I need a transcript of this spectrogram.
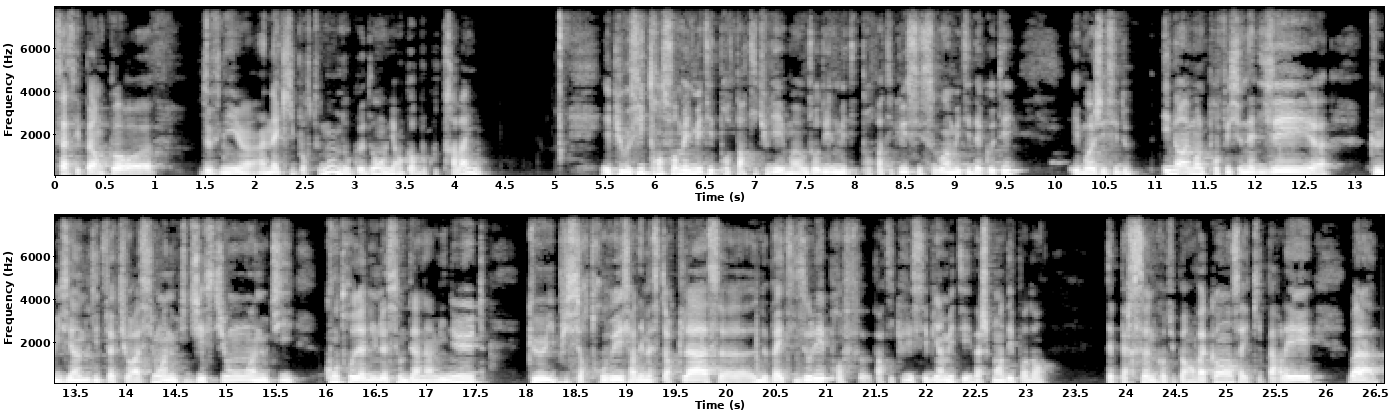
ça, c'est pas encore euh, devenu un acquis pour tout le monde. Donc euh, donc il y a encore beaucoup de travail. Et puis aussi transformer le métier de prof particulier. Moi aujourd'hui, le métier de prof particulier, c'est souvent un métier d'à côté. Et moi, j'essaie de énormément le professionnaliser, euh, qu'ils aient un outil de facturation, un outil de gestion, un outil contre l'annulation de dernière minute, qu'ils puissent se retrouver, faire des masterclass, euh, ne pas être isolé. Prof particulier, c'est bien, mais tu es vachement indépendant. T'as personne quand tu pars en vacances avec qui parler. Voilà,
